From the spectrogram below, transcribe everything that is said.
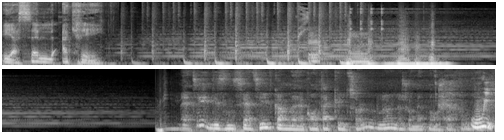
et à celles à créer. Des initiatives comme euh, Contact Culture, là, là, je vais mettre mon chapeau. Oui.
